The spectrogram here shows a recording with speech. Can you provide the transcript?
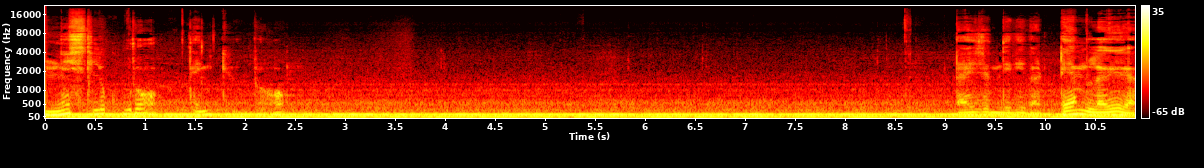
Nicht look, bro. Thank you, bro. टाई ज़िंदगी का टाइम लगेगा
